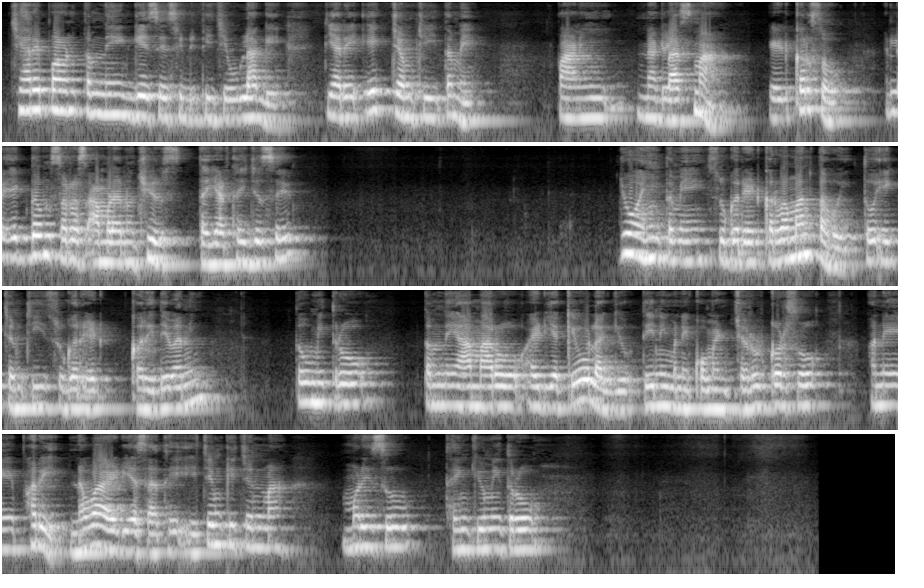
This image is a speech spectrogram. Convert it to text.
જ્યારે પણ તમને ગેસ એસિડિટી જેવું લાગે, ત્યારે એક ચમચી તમે પાણીના ગ્લાસમાં એડ કરશો, એટલે એકદમ સરસ આમળાનો જ્યુસ તૈયાર થઈ જશે. જો અહીં તમે સુગર એડ કરવા માંગતા હોય, તો એક ચમચી સુગર એડ કરી દેવાની. તો મિત્રો, તમને આ મારો આઈડિયા કેવો લાગ્યો તેની મને કોમેન્ટ જરૂર કરશો અને ફરી નવા આઈડિયા સાથે એચએમ કિચનમાં મળીશું. થેન્ક યુ મિત્રો.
